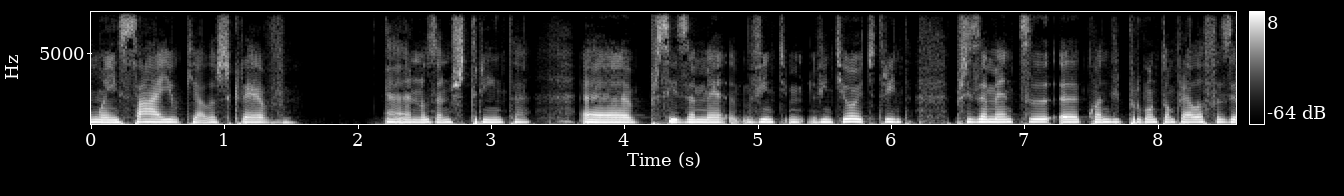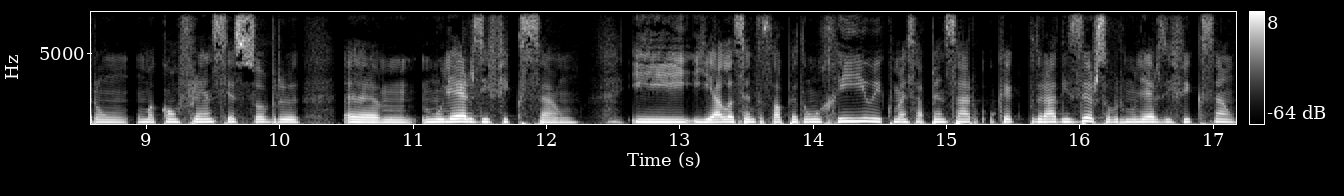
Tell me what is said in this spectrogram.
um, um ensaio que ela escreve ah, nos anos 30, ah, precisamente, 20, 28, 30, precisamente quando lhe perguntam para ela fazer um- uma conferência sobre mulheres e ficção. E, e ela senta-se ao pé de um rio e começa a pensar o que é que poderá dizer sobre mulheres e ficção.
